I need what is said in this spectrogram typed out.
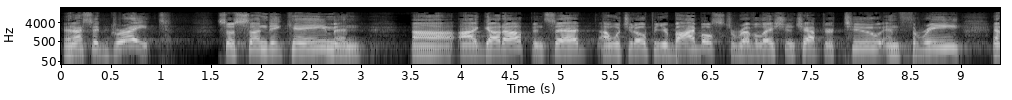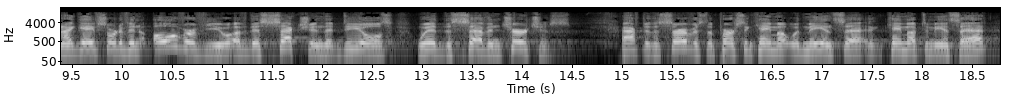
And I said, Great. So Sunday came and uh, I got up and said, I want you to open your Bibles to Revelation chapter 2 and 3. And I gave sort of an overview of this section that deals with the seven churches. After the service, the person came up with me and said, came up to me and said,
